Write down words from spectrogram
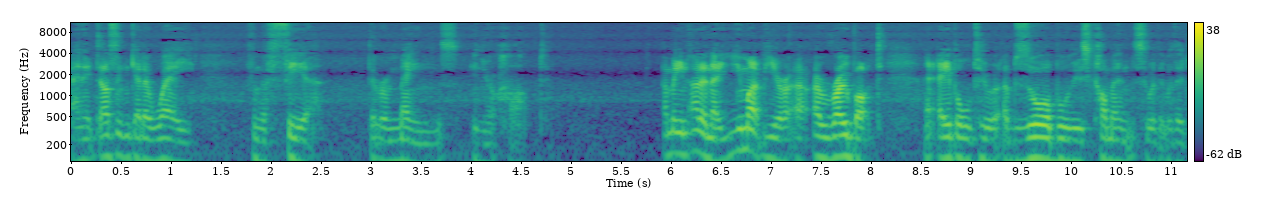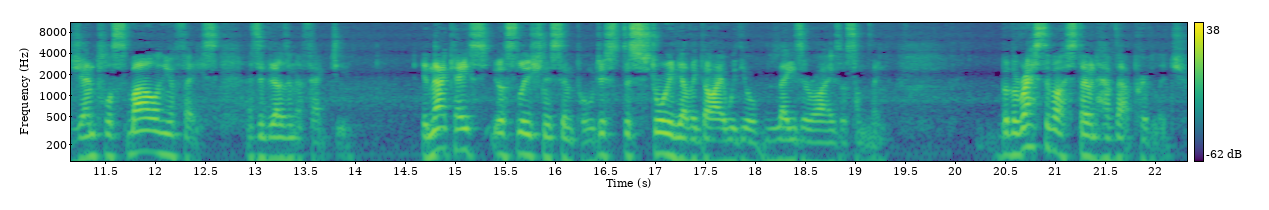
and it doesn't get away from the fear that remains in your heart. I mean, I don't know, you might be a, a robot and able to absorb all these comments with, with a gentle smile on your face as if it doesn't affect you. In that case, your solution is simple just destroy the other guy with your laser eyes or something. But the rest of us don't have that privilege.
